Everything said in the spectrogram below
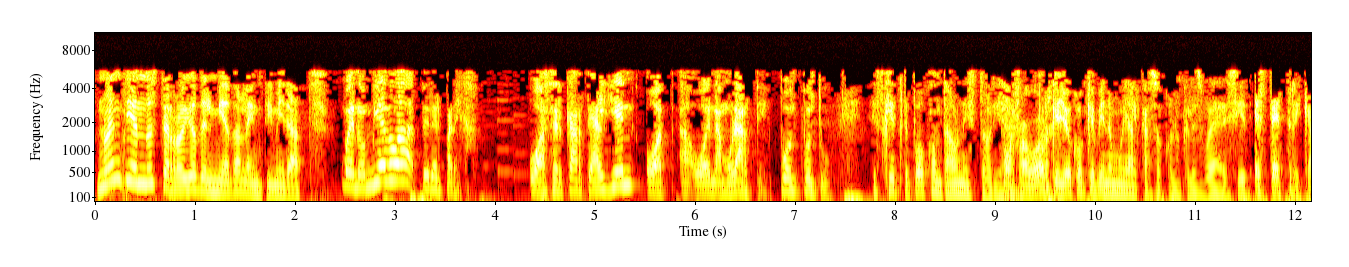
No entiendo este rollo del miedo a la intimidad. Bueno, miedo a tener pareja. O acercarte a alguien o, a- a- o enamorarte. Pon, pon tú. Es que te puedo contar una historia. Por favor. Porque yo creo que viene muy al caso con lo que les voy a decir. Es tétrica,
